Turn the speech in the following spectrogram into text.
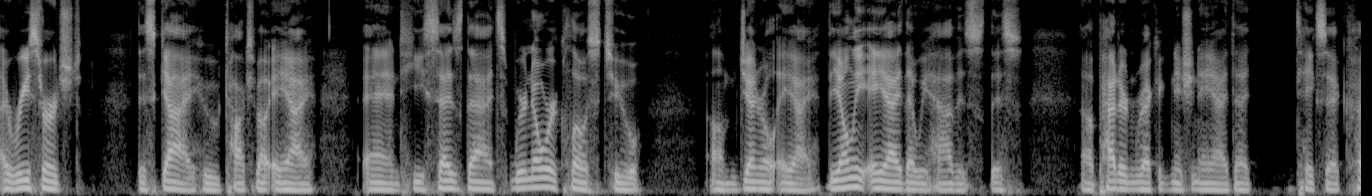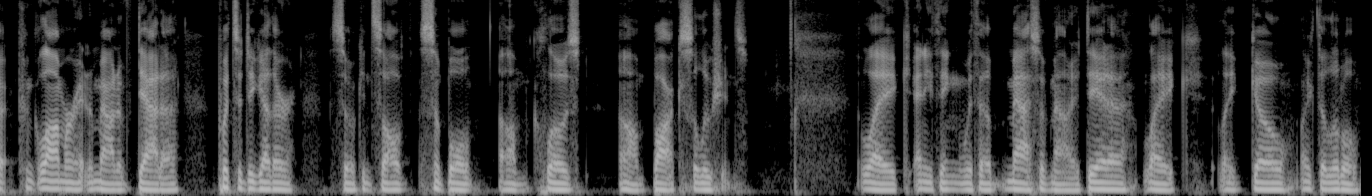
I researched this guy who talks about AI, and he says that we're nowhere close to um, general AI. The only AI that we have is this uh, pattern recognition AI that takes a co- conglomerate amount of data, puts it together so it can solve simple um, closed um, box solutions like anything with a massive amount of data, like like Go, like the little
